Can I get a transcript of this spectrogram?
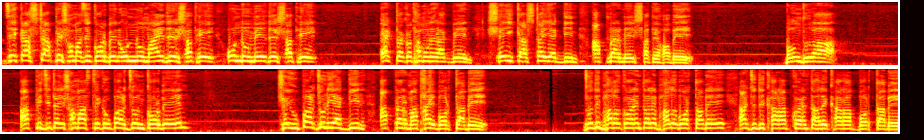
যে কাজটা আপনি সমাজে করবেন অন্য মায়েদের সাথে, অন্য মেয়েদের সাথে একটা কথা মনে রাখবেন, সেই কাজটাই একদিন আপনার মেয়ের সাথে হবে। বন্ধুরা, আপনি যেটা এই সমাজ থেকে উপার্জন করবেন, সেই উপার্জনই একদিন আপনার মাথায় বর্তাবে। যদি ভালো করেন তাহলে ভালো বর্তাবে, আর যদি খারাপ করেন তাহলে খারাপ বর্তাবে।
